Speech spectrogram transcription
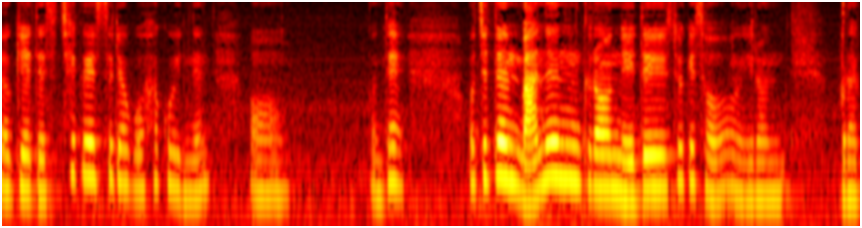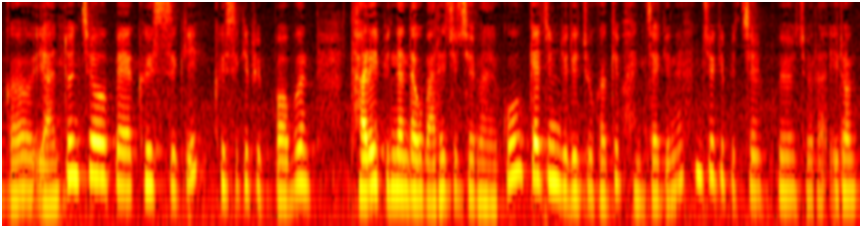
여기에 대해서 책을 쓰려고 하고 있는 어, 건데 어쨌든 많은 그런 일들 속에서 이런 뭐랄까요. 이 안톤 체홉의 글쓰기, 글쓰기 비법은 달이 빛난다고 말해주지 말고 깨진 유리 조각이 반짝이는 한 줄기 빛을 보여줘라. 이런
